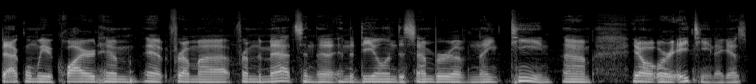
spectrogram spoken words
back when we acquired him uh, from uh, from the Mets in the in the deal in December of 19, um, you know, or 18, I guess.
